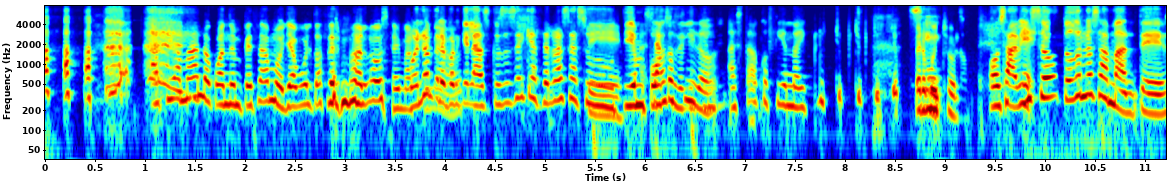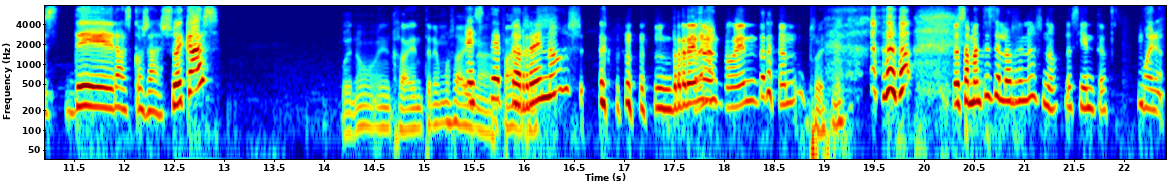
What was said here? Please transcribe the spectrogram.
Hacía malo cuando empezamos, ya ha vuelto a hacer malo. o sea, Bueno, pero porque las cosas hay que hacerlas a su Sí, tiempo. se ha cocido, ha estado cociendo ahí, clup, chup, chup, chup, chup, pero Sí. muy chulo. Os aviso, todos los amantes de las cosas suecas, Bueno, en Jaén tenemos ahí Excepto renos, renos Bueno. no entran. Renos. Los amantes de los renos no, lo siento. bueno,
